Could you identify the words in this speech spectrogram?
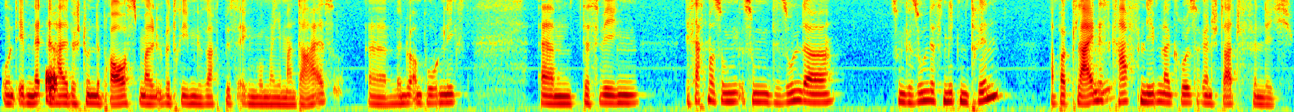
und eben nicht eine halbe Stunde brauchst, mal übertrieben gesagt, bis irgendwo mal jemand da ist, äh, wenn du am Boden liegst. Ähm, deswegen, ich sag mal, so, so, ein gesunder, so ein gesundes Mittendrin, aber kleines mhm. Kaff neben einer größeren Stadt finde ich,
